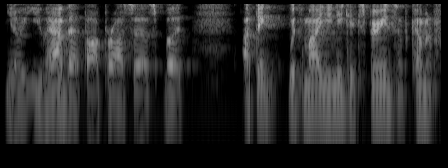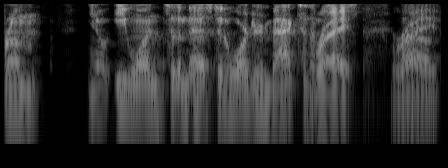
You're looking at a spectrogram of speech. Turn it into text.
you know you have that thought process, but I think with my unique experience of coming from you know, E1 to the mess, to the wardroom, back to the right, mess. Right. Um,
